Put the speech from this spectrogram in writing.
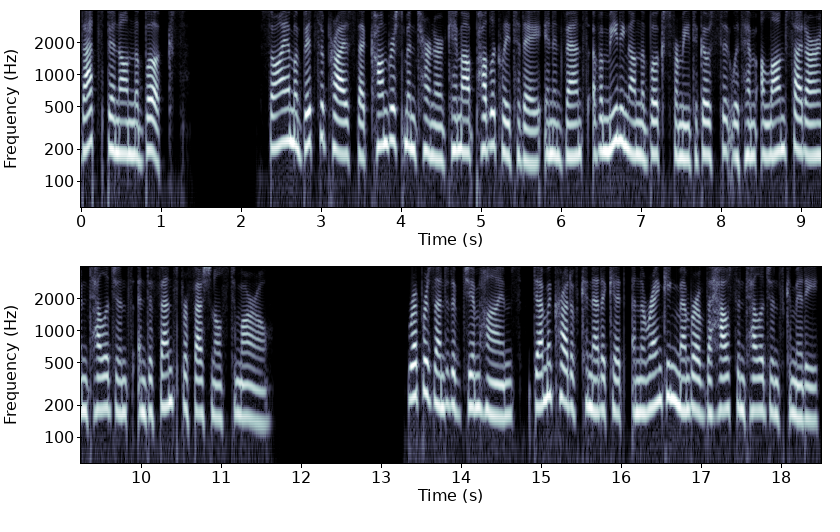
That's been on the books so I am a bit surprised that Congressman Turner came out publicly today in advance of a meeting on the books for me to go sit with him alongside our intelligence and defense professionals tomorrow. Representative Jim Himes, Democrat of Connecticut and the ranking member of the House Intelligence Committee,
